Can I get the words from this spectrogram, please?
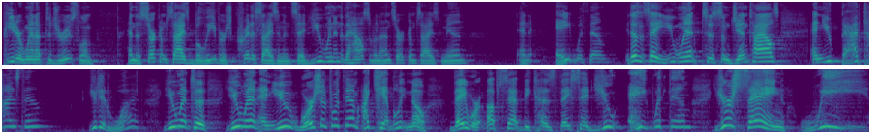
Peter went up to Jerusalem, and the circumcised believers criticized him and said, You went into the house of an uncircumcised man and ate with them? It doesn't say you went to some Gentiles and you baptized them? You did what? You went to you went and you worshiped with them? I can't believe. No, they were upset because they said you ate with them? You're saying we.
